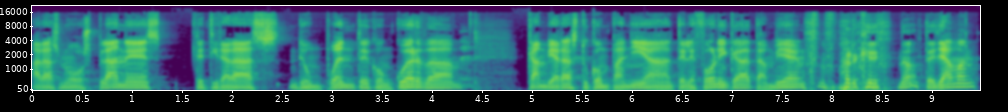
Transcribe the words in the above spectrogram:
harás nuevos planes, te tirarás de un puente con cuerda, cambiarás tu compañía telefónica también, porque, ¿no? Te llaman,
